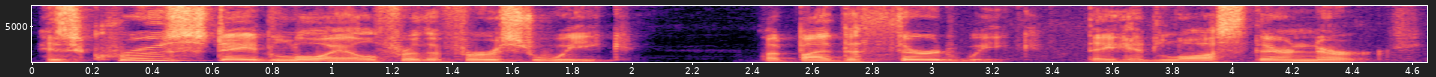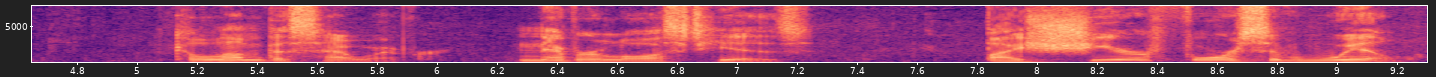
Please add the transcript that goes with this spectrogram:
His crews stayed loyal for the first week, but by the third week, they had lost their nerve. Columbus, however, never lost his. By sheer force of will,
